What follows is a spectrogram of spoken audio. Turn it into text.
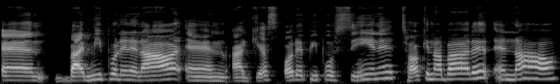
And by me putting it out, and I guess other people seeing it, talking about it, and now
